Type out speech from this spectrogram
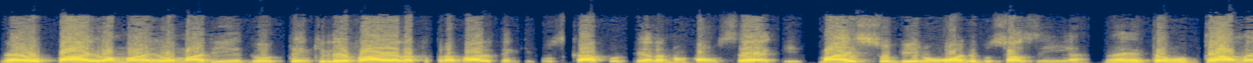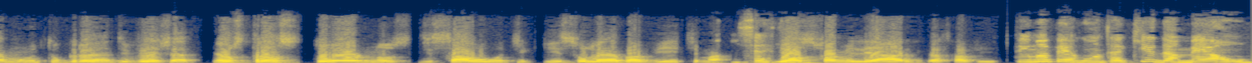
Né? O pai, ou a mãe, ou o marido tem que levar ela para o trabalho, tem que buscar porque ela não consegue mais subir num ônibus sozinha. Né? Então o trauma é muito grande. Veja né, os transtornos de saúde que isso leva à vítima e aos familiares familiares dessa vítima. Tem uma pergunta aqui da Mel.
